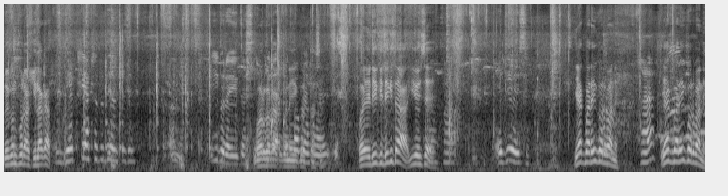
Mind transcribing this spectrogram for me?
বেগুন পুরা কি লাগাত? দেখতে একসাথে দিয়ে আনছে ই করে আগুনে ই করতেছে। ওই দিকিতা ই হ্যাঁ এই যে হয়েছে একবারই করবানে। হ্যাঁ? একবারই করবানে?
